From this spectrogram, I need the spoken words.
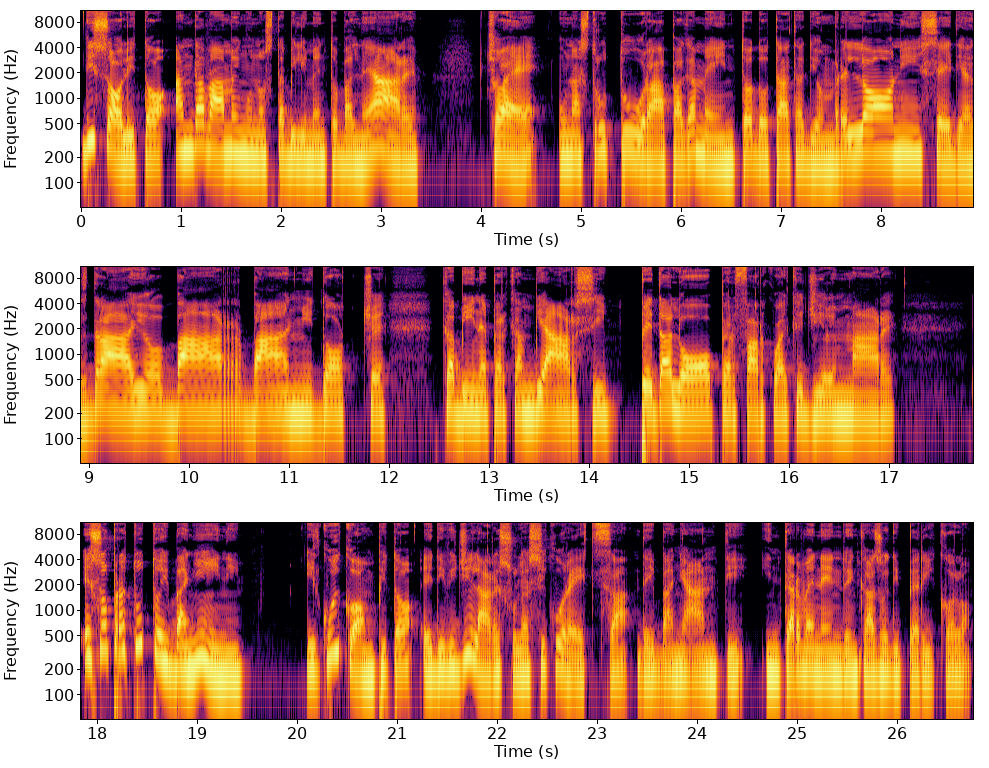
Di solito andavamo in uno stabilimento balneare, cioè una struttura a pagamento dotata di ombrelloni, sedie a sdraio, bar, bagni, docce, cabine per cambiarsi, pedalò per far qualche giro in mare e soprattutto i bagnini, il cui compito è di vigilare sulla sicurezza dei bagnanti, intervenendo in caso di pericolo.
